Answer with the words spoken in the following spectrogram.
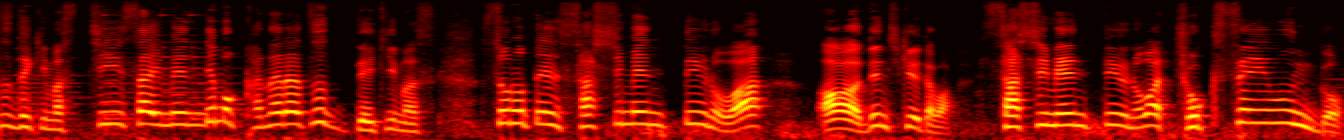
ずできます。小さい面でも必ずできます。その点、刺し面っていうのは、ああ、電池切れたわ。刺し面っていうのは直線運動。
